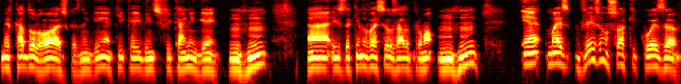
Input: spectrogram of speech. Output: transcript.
mercadológicas. Ninguém aqui quer identificar ninguém. Uhum. Ah, isso daqui não vai ser usado para o mal. Uhum. É, mas vejam só que coisa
